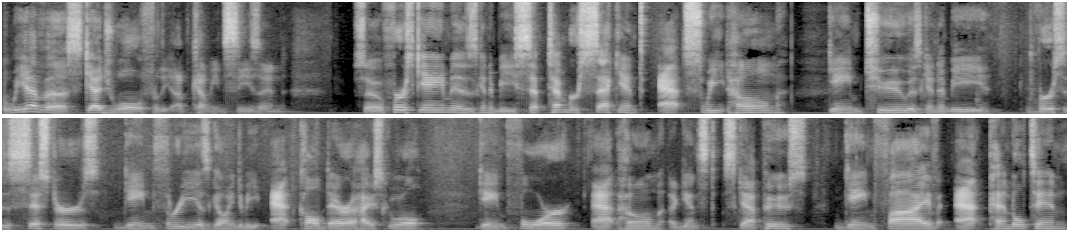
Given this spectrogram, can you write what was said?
We have a schedule for the upcoming season. So, first game is going to be September 2nd at Sweet Home. Game two is going to be versus Sisters. Game three is going to be at Caldera High School. Game four at home against Scappoose. Game five at Pendleton.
